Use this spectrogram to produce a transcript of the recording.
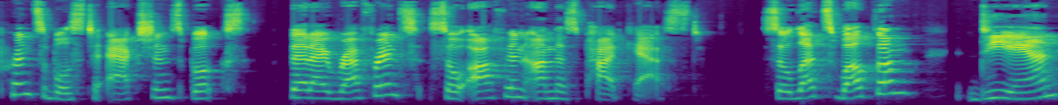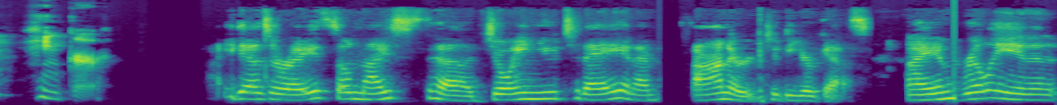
Principles to Actions books that I reference so often on this podcast. So let's welcome DeAnn Huinker. Hi, Desiree. So nice to join you today, and I'm honored to be your guest. I am really in,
